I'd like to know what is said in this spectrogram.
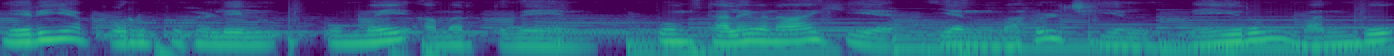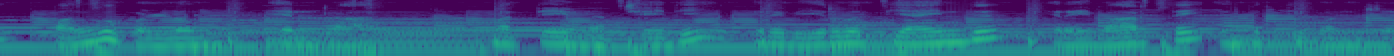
பெரிய பொறுப்புகளில் உம்மை அமர்த்துவேன். உம் தலைவனாகிய என் மகிழ்ச்சியில் நீரும் வந்து பங்கு கொள்ளும் என்றார். மத்திய நற்செய்தி பிரிவு இருபத்தி ஐந்து இறை வார்த்தை இருபத்தி ஒன்று.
